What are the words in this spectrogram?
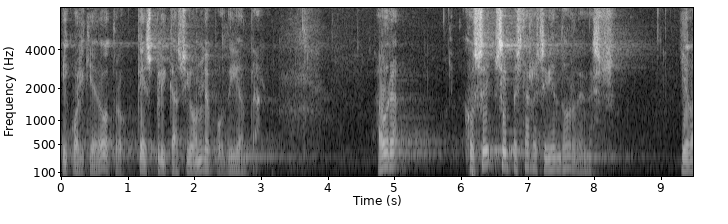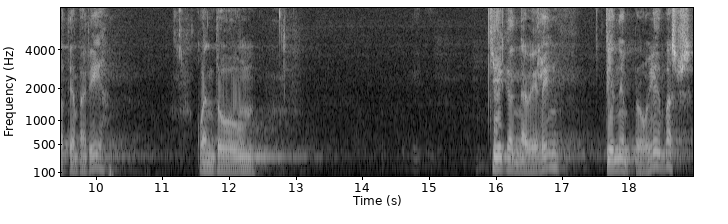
y cualquier otro? ¿Qué explicación le podían dar? Ahora, José siempre está recibiendo órdenes. Llévate a María. Cuando llegan a Belén, tienen problemas,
